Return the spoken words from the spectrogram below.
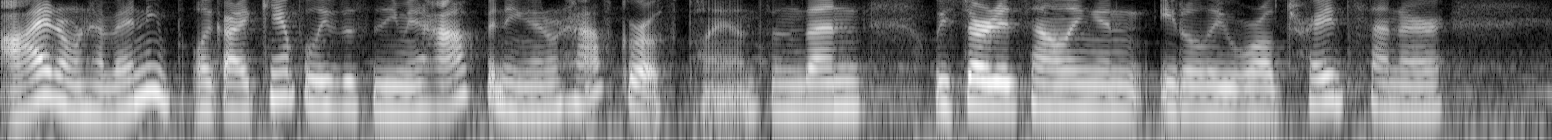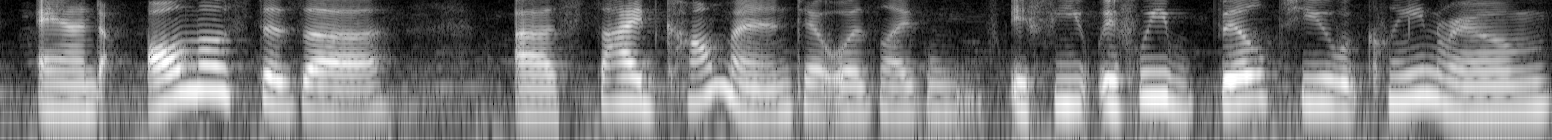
i don't have any like i can't believe this is even happening i don't have growth plans and then we started selling in Eataly world trade center and almost as a a side comment it was like if you if we built you a clean room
